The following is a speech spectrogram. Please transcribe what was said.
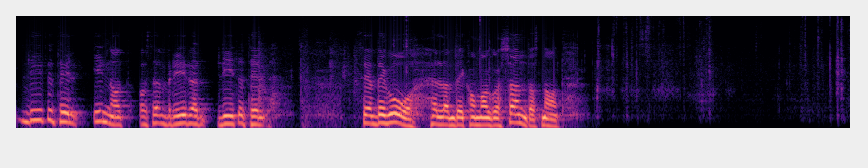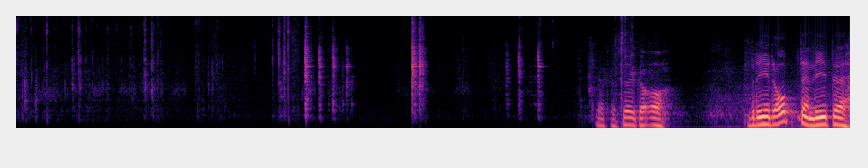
lite till inåt och sen vrida den lite till. Se om det går eller om det kommer att gå sönder snart. Jag försöker att vrida upp den lite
